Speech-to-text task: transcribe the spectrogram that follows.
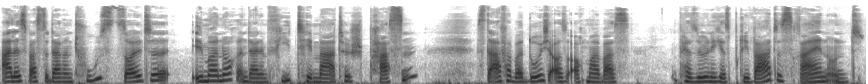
Alles, was du darin tust, sollte immer noch in deinem Feed thematisch passen. Es darf aber durchaus auch mal was Persönliches, Privates rein und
